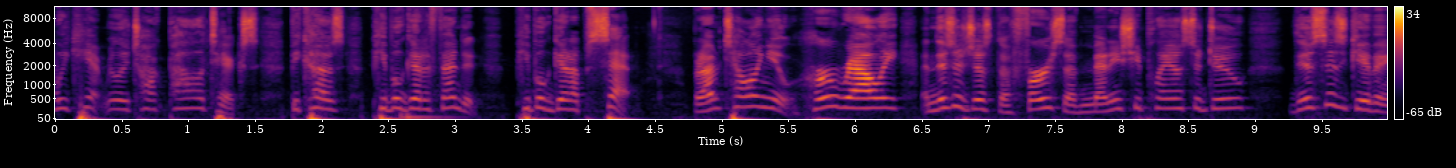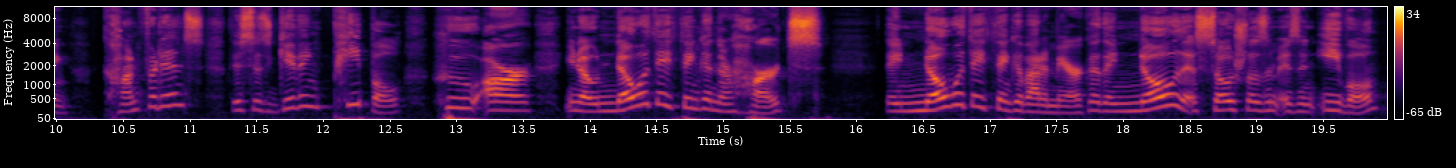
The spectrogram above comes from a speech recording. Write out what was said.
We can't really talk politics because people get offended, people get upset. But I'm telling you, her rally, and this is just the first of many she plans to do, this is giving confidence. This is giving people who are, you know, know what they think in their hearts. They know what they think about America. They know that socialism is an evil.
